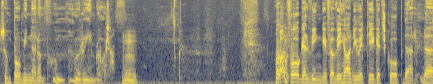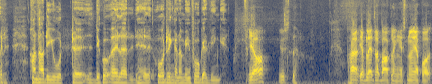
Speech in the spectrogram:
som påminner om, om urinblåsa. Mm. Och så fågelvinge, för vi hade ju ett eget skåp där, där han hade gjort eh, eller ådringarna med en fågelvinge. Ja, just det. Här, jag bläddrar baklänges, nu är jag på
